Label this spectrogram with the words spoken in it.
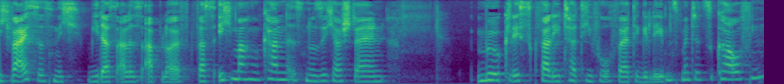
Ich weiß es nicht, wie das alles abläuft. Was ich machen kann, ist nur sicherstellen, möglichst qualitativ hochwertige Lebensmittel zu kaufen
